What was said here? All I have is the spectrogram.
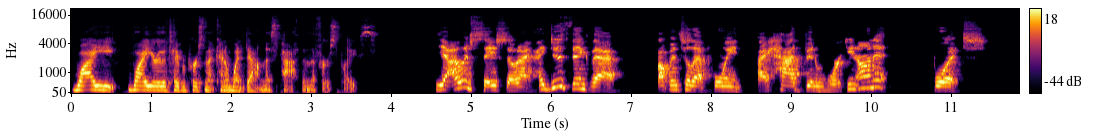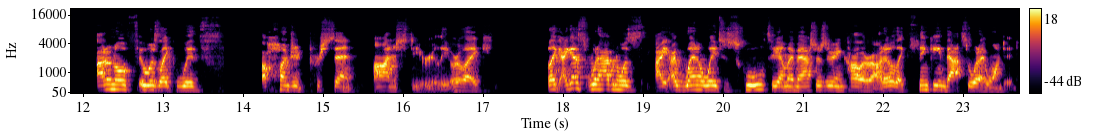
why why you're the type of person that kind of went down this path in the first place yeah i would say so and I, I do think that up until that point i had been working on it but i don't know if it was like with a hundred percent honesty really or like like I guess what happened was I, I went away to school to get my master's degree in Colorado, like thinking that's what I wanted.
